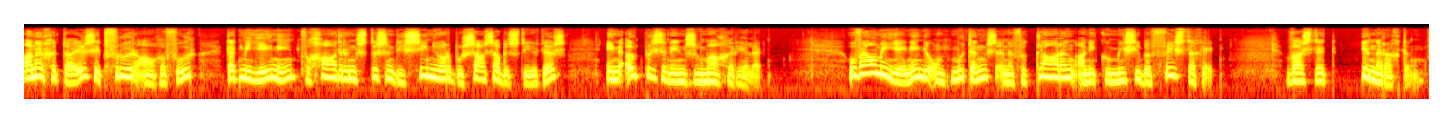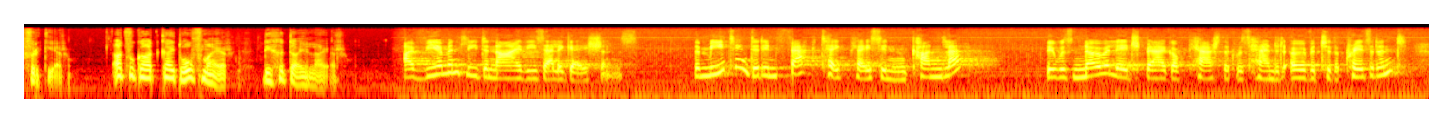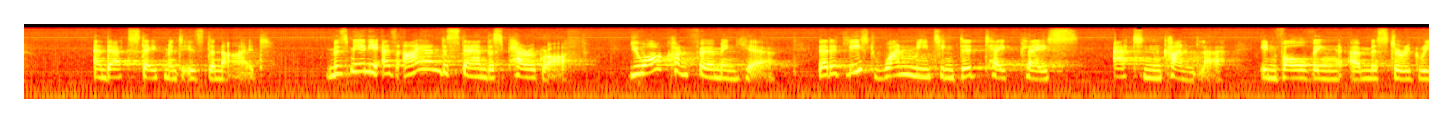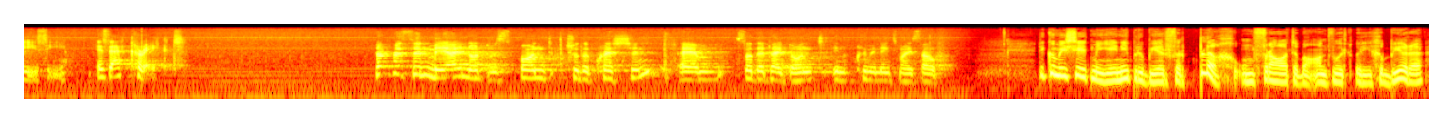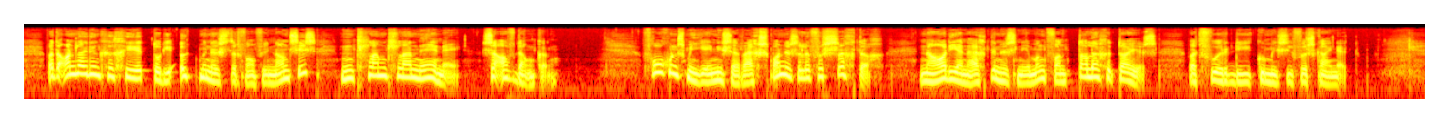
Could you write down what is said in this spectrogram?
Ander getuies het vroeër aangevoer dat Mjeni vergaderings tussen die senior Bosasa bestuurders en oud-president Zuma gereël het. Hoewel Mjeni die ontmoetings in 'n verklaring aan die kommissie bevestig het, was dit eenrigting verkeer. Advokaat Kate Hofmeyer, die getuieleier. I vehemently deny these allegations. The meeting did in fact take place in Nkandla. There was no alleged bag of cash that was handed over to the president and that statement is denied. Ms. Meany, as I understand this paragraph, you are confirming here that at least one meeting did take place at Nkandla involving uh, Mr. Agreezy. Is that correct? Chairperson, may I not respond to the question um, so that I don't incriminate myself? Die kommissie het Mjeni probeer verplig om vrae te beantwoord oor die gebeure wat aanleiding gegee het tot die oudminister van Finansies, Nhlanhlanene, se afdanking. Volgens Mjeni se regspan is hulle versigtig na die inhegtenisneming van talle getuies wat voor die kommissie verskyn het.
